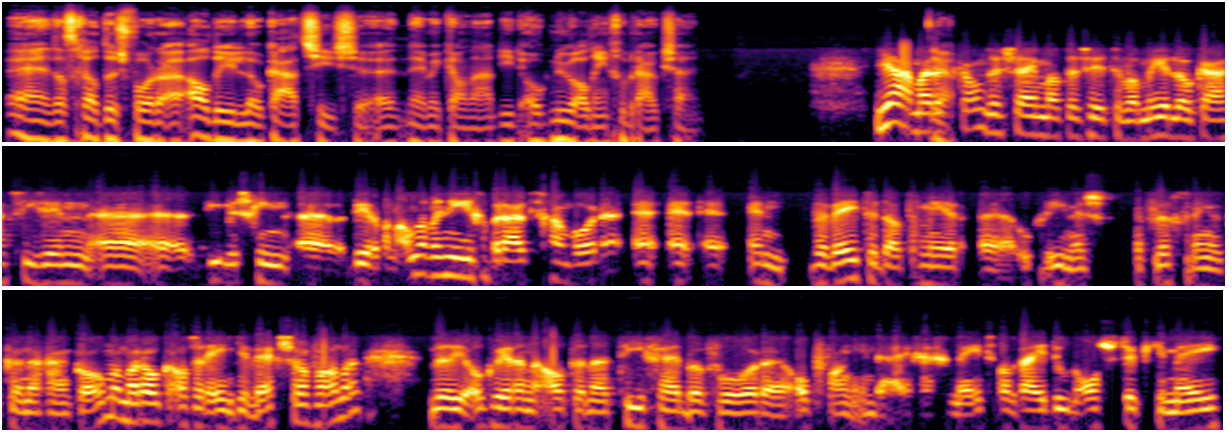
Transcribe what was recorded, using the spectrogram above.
en dat geldt dus voor uh, al die locaties, uh, neem ik aan, die ook nu al in gebruik zijn. Ja, maar Ja. het kan dus zijn, want er zitten wel meer locaties in eh, eh, die misschien eh, weer op een andere manier gebruikt gaan worden. En, en, en- we weten dat er meer eh, Oekraïners en vluchtelingen kunnen gaan komen. Maar ook als er eentje weg zou vallen, wil je ook weer een alternatief hebben voor eh, opvang in de eigen gemeente. Want wij doen ons stukje mee.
